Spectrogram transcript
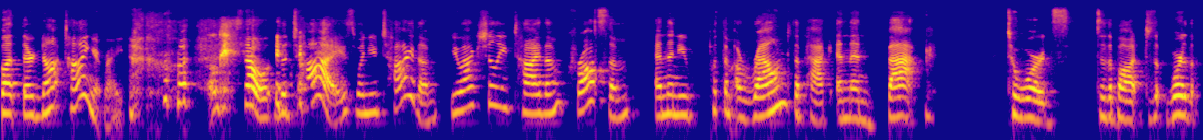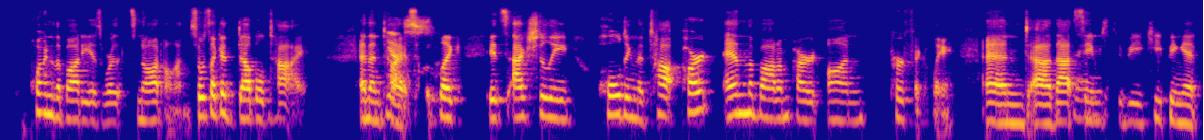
But they're not tying it right. okay. so the ties, when you tie them, you actually tie them, cross them, and then you put them around the pack and then back towards to the bot to the, where the point of the body is where it's not on. So it's like a double tie and then tie yes. it. So it's like it's actually holding the top part and the bottom part on perfectly. And uh, that right. seems to be keeping it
